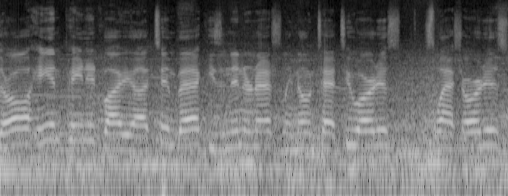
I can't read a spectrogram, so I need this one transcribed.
They're all hand painted by uh, tim beck. He's an internationally known tattoo artist slash artist.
